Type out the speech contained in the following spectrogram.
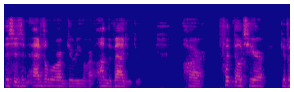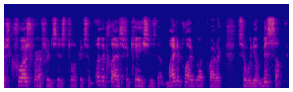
This is an ad valorem duty or on the value duty. Our footnotes here give us cross references to look at some other classifications that might apply to our product so we don't miss something.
